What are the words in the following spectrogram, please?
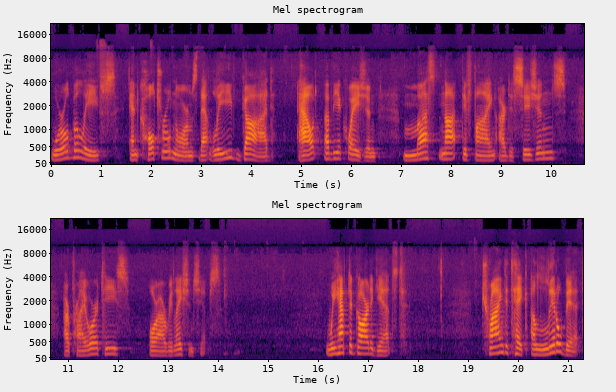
World beliefs and cultural norms that leave God out of the equation must not define our decisions, our priorities, or our relationships. We have to guard against trying to take a little bit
